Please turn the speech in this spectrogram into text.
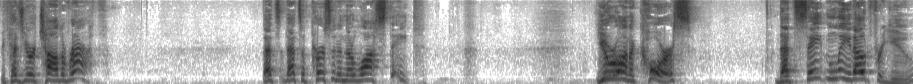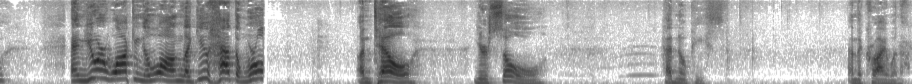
Because you're a child of wrath. That's, that's a person in their lost state. You're on a course that Satan laid out for you, and you are walking along like you had the world until your soul had no peace. And the cry went up.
